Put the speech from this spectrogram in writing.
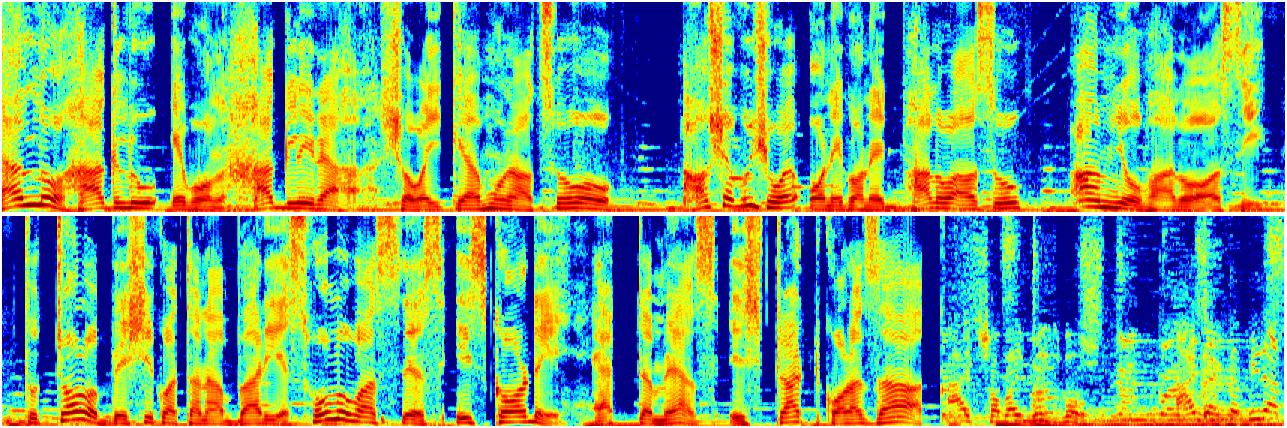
হ্যালো হাগলু এবং হাগলিরা, সবাই কেমন আছো? আশা করি সবাই অনেক অনেক ভালো আছো, আমিও ভালো আছি। তো চলো বেশি কথা না বাড়িয়ে ষোলো ভার্সেস স্কোয়াডে একটা ম্যাচ স্টার্ট করা যাক। সবাই বুঝব একটা বিরাট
